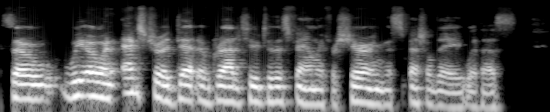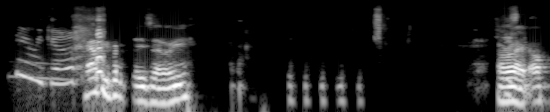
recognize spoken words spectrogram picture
So we owe an extra debt of gratitude to this family for sharing this special day with us. Here we go. Happy birthday, Zoe. All right, I'll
